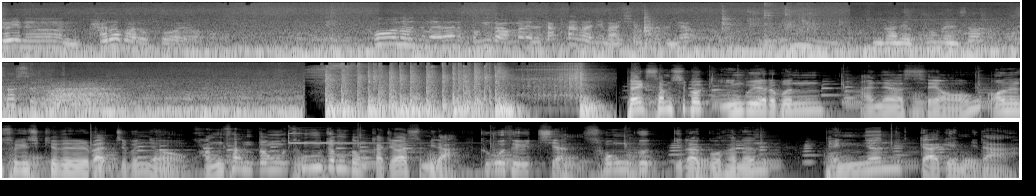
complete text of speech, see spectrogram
저희는 바로바로 구워요. 구워놓으면 고기가 안만해도 딱딱하니 맛이 없거든요. 중간에 구우면서 소스를 130억 인구 여러분 안녕하세요. 오늘 소개시켜드릴 맛집은요 광산동 송정동까지 왔습니다. 그곳에 위치한 송극이라고 하는 백년 가게입니다.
